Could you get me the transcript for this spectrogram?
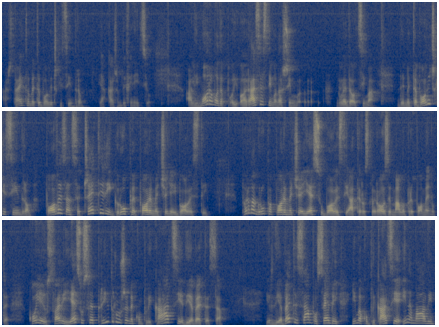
A šta je to metabolički sindrom? ja kažem definiciju. Ali moramo da razjasnimo našim gledaocima da je metabolički sindrom povezan sa četiri grupe poremećaja i bolesti. Prva grupa poremećaja jesu bolesti ateroskleroze, malo prepomenute, koje u stvari jesu sve pridružene komplikacije diabetesa. Jer diabetes sam po sebi ima komplikacije i na malim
